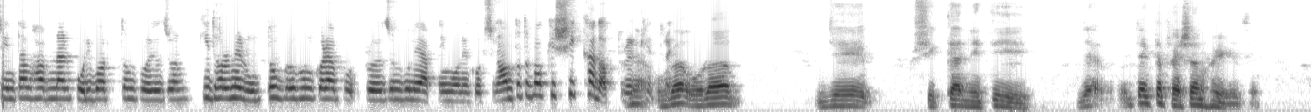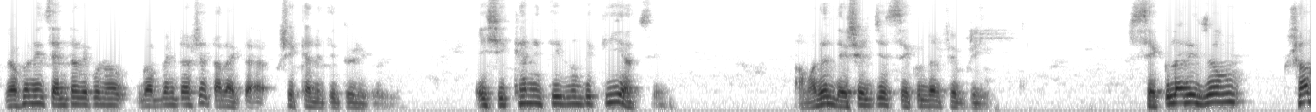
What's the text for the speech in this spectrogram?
চিন্তা ভাবনার পরিবর্তন প্রয়োজন কি ধরনের উদ্যোগ গ্রহণ করা প্রয়োজন বলে আপনি মনে করছেন? অন্তত পক্ষে শিক্ষা দপ্তরের ক্ষেত্রে। ওরা যে শিক্ষা নীতি যে এটা একটা ফ্যাশন হয়ে গেছে। যখনই সেন্টারে কোনো গভর্নমেন্ট আসে তারা একটা শিক্ষানীতি তৈরি করবে। এই শিক্ষানীতির মধ্যে কি আছে? আমাদের দেশের যে সেকুলার ফেব্রিক সেকুলারিজম সব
